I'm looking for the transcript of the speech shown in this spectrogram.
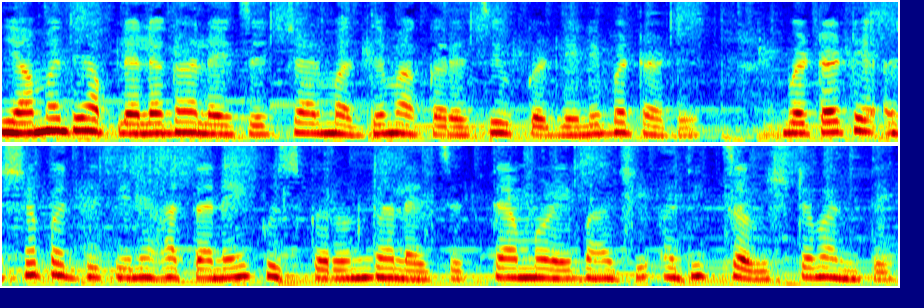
यामध्ये आपल्याला घालायचे चार मध्यम आकाराचे उकडलेले बटाटे. बटाटे अशा पद्धतीने हाताने कुस्करून घालायचे त्यामुळे भाजी अधिक चविष्ट बनते.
